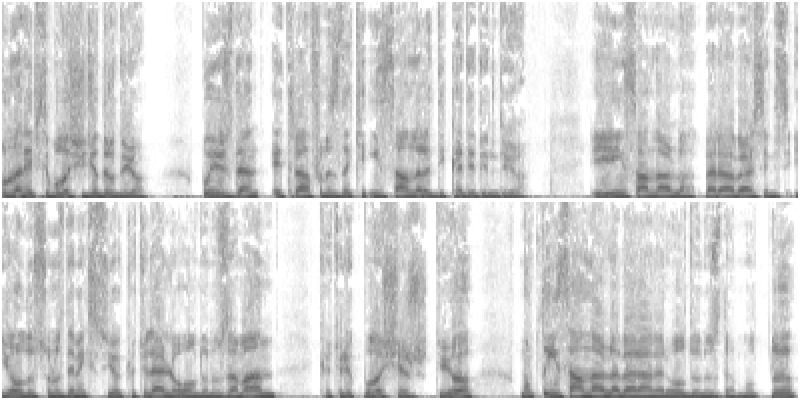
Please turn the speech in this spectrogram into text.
bunlar hepsi bulaşıcıdır diyor. Bu yüzden etrafınızdaki insanlara dikkat edin diyor. İyi insanlarla beraberseniz iyi olursunuz demek istiyor. Kötülerle olduğunuz zaman kötülük bulaşır diyor. Mutlu insanlarla beraber olduğunuzda mutlu,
